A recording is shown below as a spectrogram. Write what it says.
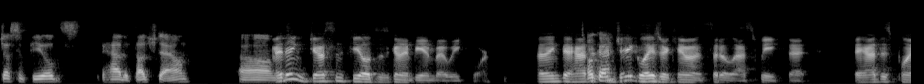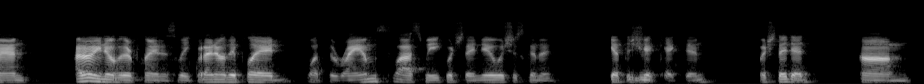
Justin Fields had a touchdown. Um, I think Justin Fields is going to be in by week four. I think they had. Okay. And Jay Glazer came out and said it last week that they had this plan. I don't even know who they're playing this week, but I know they played what the Rams last week, which they knew was just going to get the mm-hmm. shit kicked in, which they did. Um,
